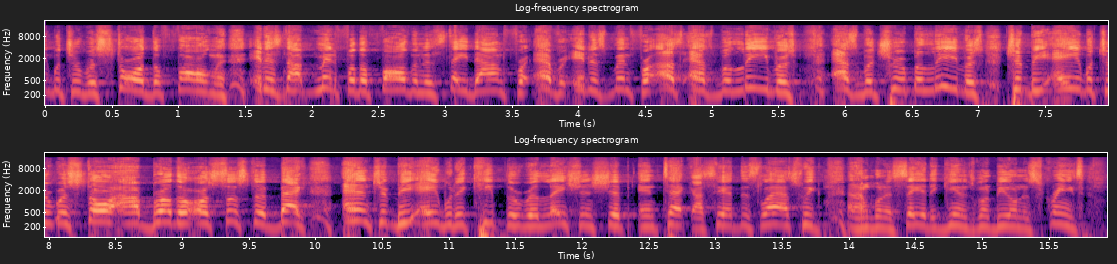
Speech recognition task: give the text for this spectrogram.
able to restore the fallen. It is not meant for the fallen to stay down forever. It is meant for us as believers, as mature believers, to be able to restore our brother or sister back and to be able to keep the relationship intact. I said this last week, and I'm going to say it again, it's going to be on the screens.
